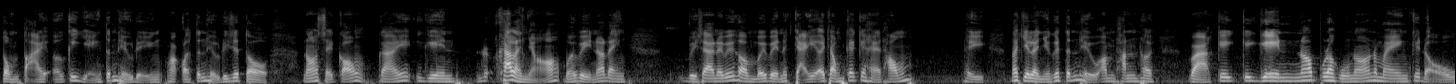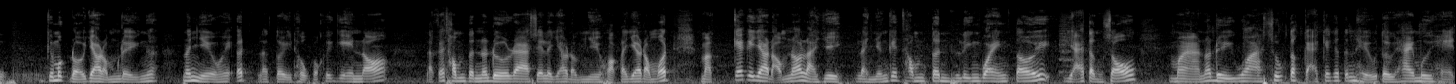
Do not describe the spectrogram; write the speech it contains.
tồn tại ở cái dạng tín hiệu điện hoặc là tín hiệu digital nó sẽ có một cái gain khá là nhỏ bởi vì nó đang vì sao đây biết không? Bởi vì nó chạy ở trong các cái hệ thống. Thì nó chỉ là những cái tín hiệu âm thanh thôi. Và cái cái gain nó đó của nó nó mang cái độ cái mức độ dao động điện á, nó nhiều hay ít là tùy thuộc vào cái gain đó là cái thông tin nó đưa ra sẽ là dao động nhiều hoặc là dao động ít. Mà các cái dao động đó là gì? Là những cái thông tin liên quan tới giải tần số mà nó đi qua suốt tất cả các cái tín hiệu từ 20 Hz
